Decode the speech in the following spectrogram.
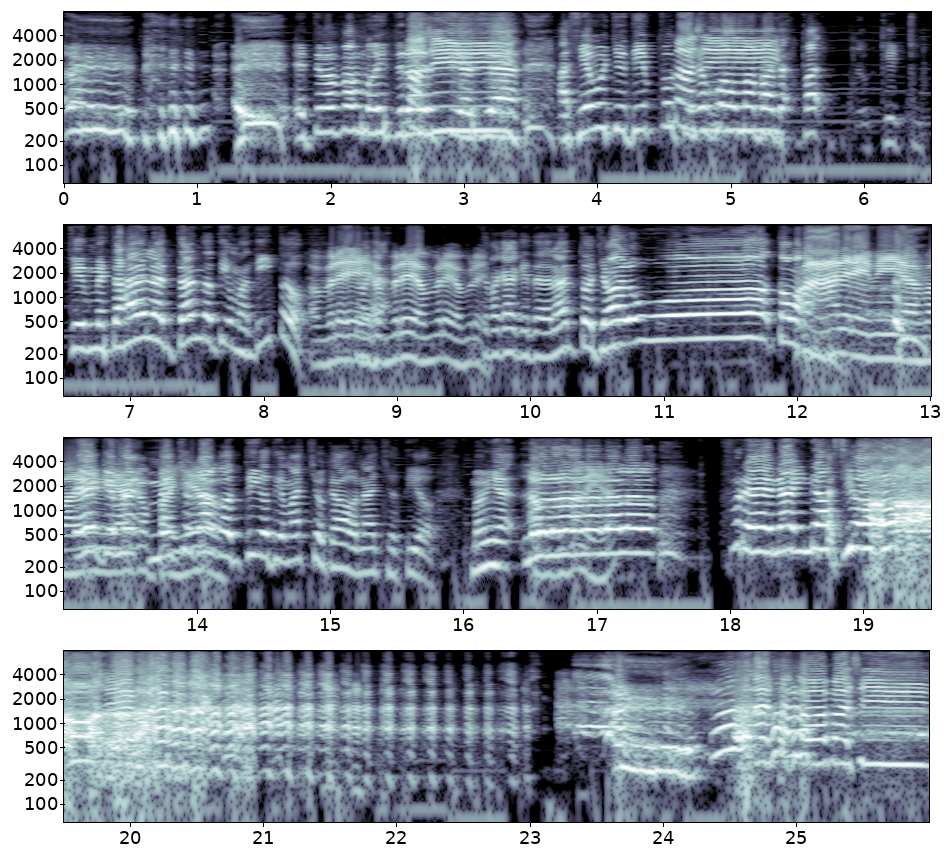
Este mapa es muy troll, tío. O sea, hacía mucho tiempo que No, jugaba un mapa. pa- que, que- que me estás adelantando, tío, maldito. Hombre, hombre, hombre, hombre. Para acá, que te adelanto, chaval. ¡Wow! Toma. Madre mía, madre eh, que mía, me, me he chocado contigo, tío. Me has chocado, Nacho, tío. Madre mía. ¡Lo, Ah, lo, lo, lo, lo! ¡Frena, Ignacio! ¡Hasta luego, Masi!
